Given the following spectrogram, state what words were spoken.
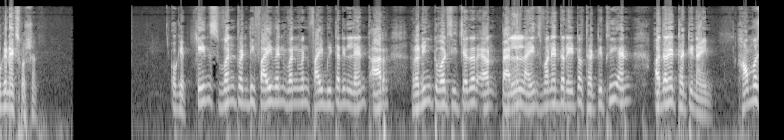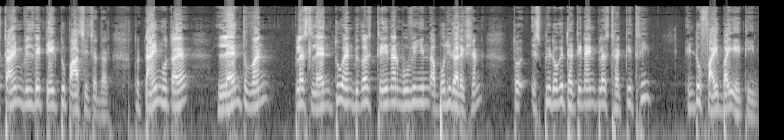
okay next question Okay, trains 125 and 115 meter in length are running towards each other on parallel lines, one at the rate of 33 and other at 39. How much time will they take to pass each other? तो time होता है length 1 plus length 2 and because train are moving in opposite direction, तो speed होगी 39 plus 33 into 5 by 18.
